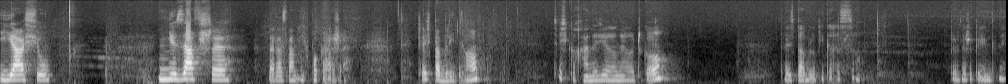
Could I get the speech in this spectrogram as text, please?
i Jasiu. Nie zawsze, zaraz Wam ich pokażę. Cześć Pablito. Cześć kochane zielone oczko. To jest Pablo Picasso. Prawda, że piękny?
